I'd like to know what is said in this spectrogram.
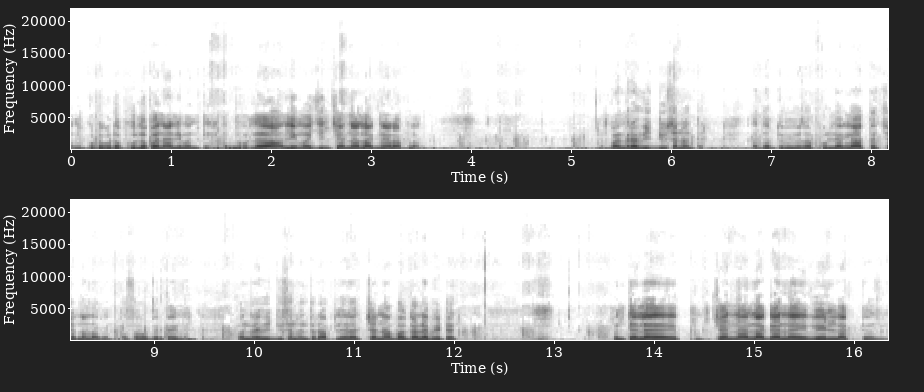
आणि कुठं कुठं फुलं पण आले म्हणते. तर फुलं आली म्हणजे चना लागणार आपला. पंधरा वीस दिवसानंतर. आता तुम्ही माझा फुल लागला आताच चना लागत असं वगैरे काही नाही. पंधरा वीस दिवसानंतर आपल्याला चना बघायला भेटल. पण त्याला चना लागायला वेळ लागतो अजून.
